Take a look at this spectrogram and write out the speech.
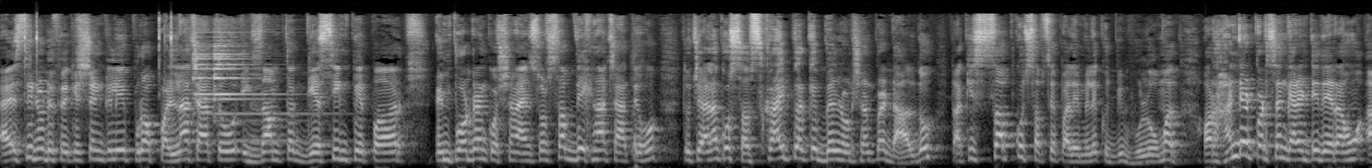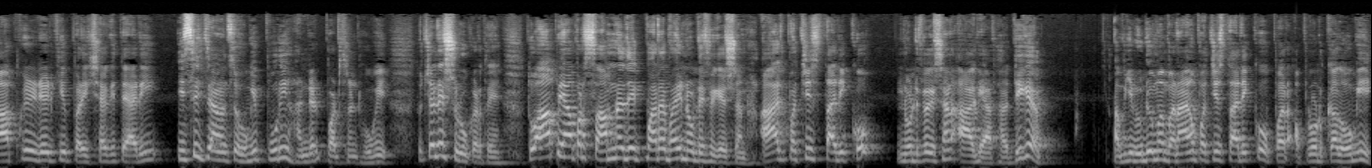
ऐसी नोटिफिकेशन के लिए पूरा पढ़ना चाहते हो एग्ज़ाम तक guessing paper important question answer सब देखना चाहते हो तो चैनल को सब्सक्राइब करके बेल नोटिफिकेशन पर डाल दो, ताकि सब कुछ सबसे पहले मिले, कुछ भी भूलो मत। और हंड्रेड गारंटी दे रहा हूँ, आपकी डेट की परीक्षा की तैयारी इसी चैनल से होगी, पूरी हंड्रेड होगी। तो चलिए शुरू करते हैं। तो आप यहाँ पर सामने देख पा रहे भाई नोटिफिकेशन आज पच्चीस तारीख को नोटिफिकेशन आ गया था, ठीक है? अब ये वीडियो मैं बनाया हूँ पच्चीस तारीख को ऊपर अपलोड कल होगी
